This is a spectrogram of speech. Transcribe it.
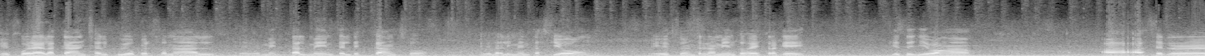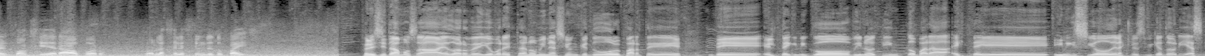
eh, fuera de la cancha, el cuidado personal, eh, mentalmente, el descanso, eh, la alimentación, esos entrenamientos extra que, te llevan a, a, ser considerado por, por la selección de tu país. Felicitamos a Eduardo Bello por esta nominación que tuvo parte del técnico Vino Tinto para este inicio de las clasificatorias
